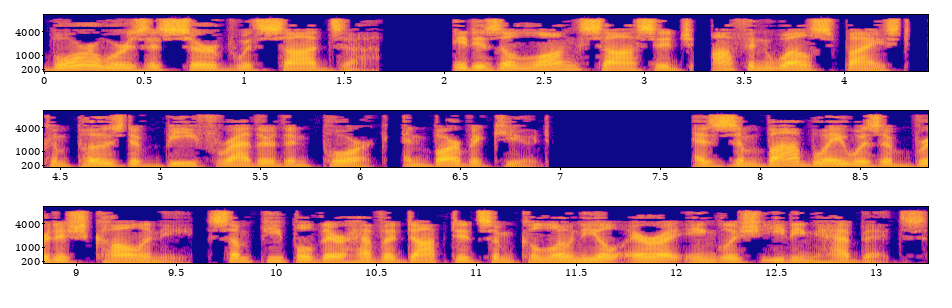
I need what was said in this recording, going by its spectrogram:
Boerewors is served with sadza. It is a long sausage, often well spiced, composed of beef rather than pork, and barbecued. As Zimbabwe was a British colony, some people there have adopted some colonial-era English eating habits.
